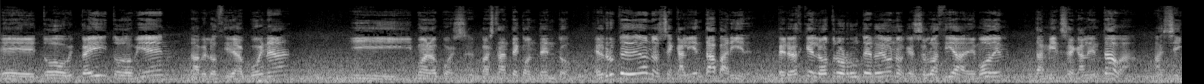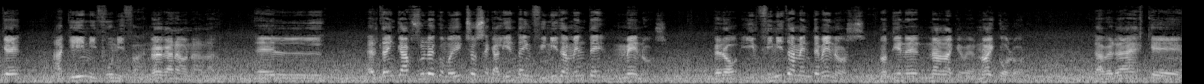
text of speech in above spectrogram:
eh, todo ok, todo bien, la velocidad buena, y bueno, pues bastante contento. El router de Ono se calienta a parir, pero es que el otro router de Ono que solo hacía de modem también se calentaba, así que aquí ni fu ni fa, no he ganado nada. El, el Time Capsule, como he dicho, se calienta infinitamente menos, pero infinitamente menos, no tiene nada que ver, no hay color. La verdad es que,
